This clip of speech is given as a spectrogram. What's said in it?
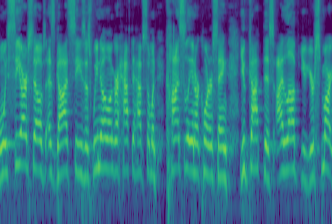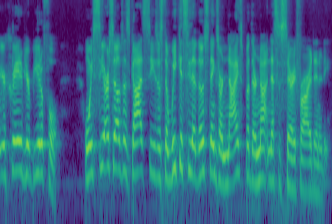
When we see ourselves as God sees us, we no longer have to have someone constantly in our corner saying, You got this. I love you. You're smart. You're creative. You're beautiful. When we see ourselves as God sees us, then we can see that those things are nice, but they're not necessary for our identity.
